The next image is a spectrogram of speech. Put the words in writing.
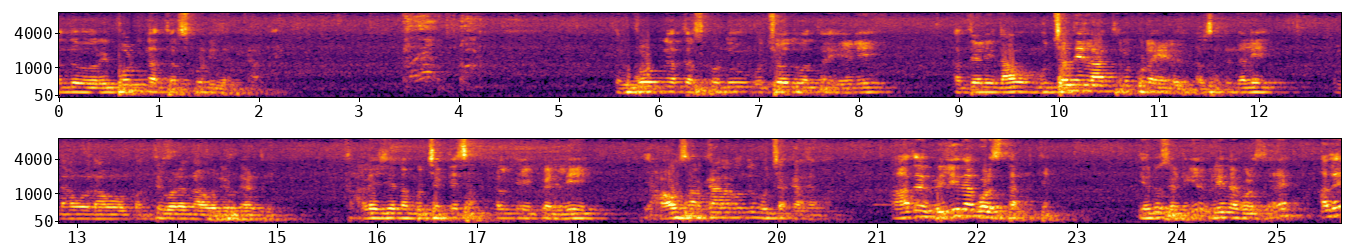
ಒಂದು ರಿಪೋರ್ಟ್ನ ತರಿಸ್ಕೊಂಡಿದ್ದಾನೆ. ರಿಪೋರ್ಟ್ನ ತರಿಸ್ಕೊಂಡು ಮುಚ್ಚೋದು ಅಂತ ಹೇಳಿ, ಅಂತೇಳಿ ನಾವು ಮುಚ್ಚೋದಿಲ್ಲ ಅಂತಲೂ ಕೂಡ ಹೇಳಿದ್ವಿ ನಾವು ಸದ್ಯದಲ್ಲಿ ನಾವು ನಾವು ಮಂತ್ರಿಗಳನ್ನ ನಾವು ನೀವು ಹೇಳ್ತೀವಿ. ಕಾಲೇಜನ್ನ ಮುಚ್ಚಕ್ಕೆ ಸಂಕಲ್ಪ ಕೈಲಿ ಯಾವ ಸರ್ಕಾರ ಬಂದು ಮುಚ್ಚಕ್ಕಾಗಲ್ಲ ಆದರೆ ವಿಲೀನಗೊಳಿಸ್ತಾರಂತೆ ಯೂನಿವರ್ಸಿಟಿಗೆ ವಿಲೀನಗೊಳಿಸ್ತಾರೆ. ಅದೇ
